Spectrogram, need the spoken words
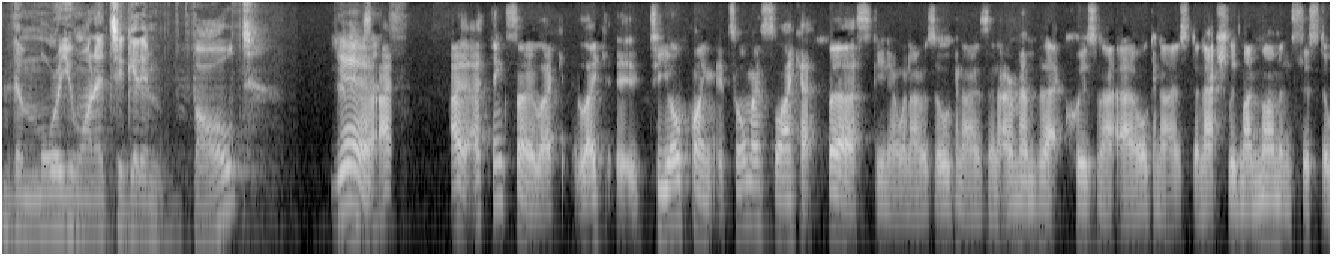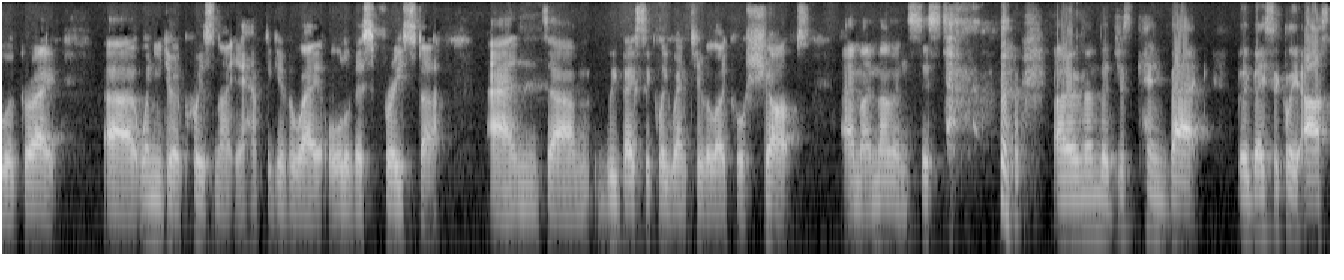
the more you wanted to get involved? Yeah I, I, I think so. Like like to your point it's almost like at first you know when i was organizing i remember that quiz night i organized and actually my mum and sister were great. Uh, when you do a quiz night you have to give away all of this free stuff. And um, we basically went to the local shops and my mum and sister, I remember just came back. They basically asked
